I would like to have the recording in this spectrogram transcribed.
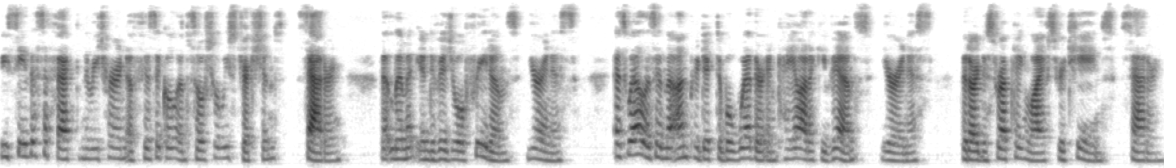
We see this effect in the return of physical and social restrictions, Saturn, that limit individual freedoms, Uranus as well as in the unpredictable weather and chaotic events, Uranus, that are disrupting life's routines, Saturn.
